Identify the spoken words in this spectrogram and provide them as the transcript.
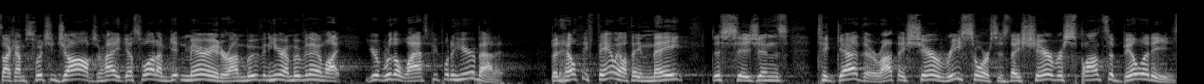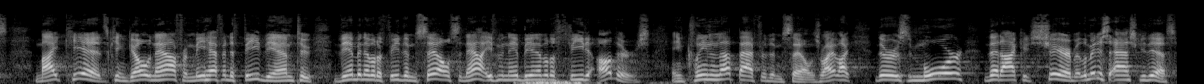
It's like I'm switching jobs, or hey, guess what? I'm getting married, or I'm moving here, I'm moving there. I'm like, we're the last people to hear about it. But healthy family, like they make decisions together, right? They share resources. They share responsibilities. My kids can go now from me having to feed them to them being able to feed themselves to now even them being able to feed others and cleaning up after themselves, right? Like there's more that I could share, but let me just ask you this.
